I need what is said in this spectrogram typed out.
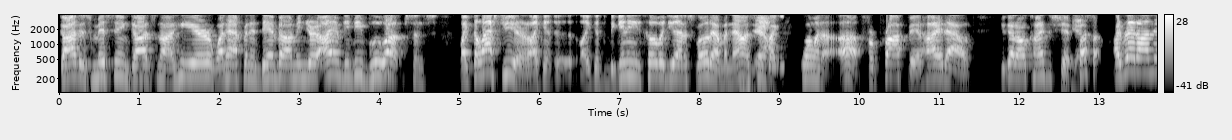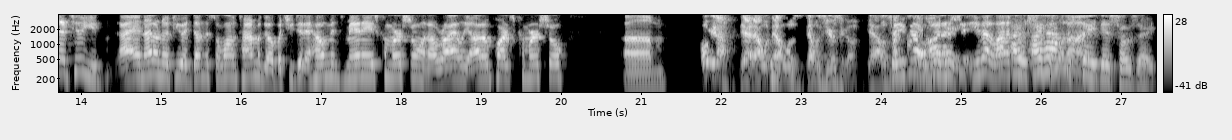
God is missing. God's not here. What happened in Danville? I mean, your IMDb blew up since like the last year. Like, uh, like at the beginning of COVID, you had a slowdown, but now it seems Yeah. like it's blowing up for profit. Hideout. You got all kinds of shit. Yeah. Plus, I read on there too. You and I don't know if you had done this a long time ago, but you did a Hellman's mayonnaise commercial and O'Reilly Auto Parts commercial. Um, Oh yeah, yeah. That was that was that was years ago. Yeah, was so you got a lot of shit. You got a lot of cool I, shit I have going to on. say this, Jose.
